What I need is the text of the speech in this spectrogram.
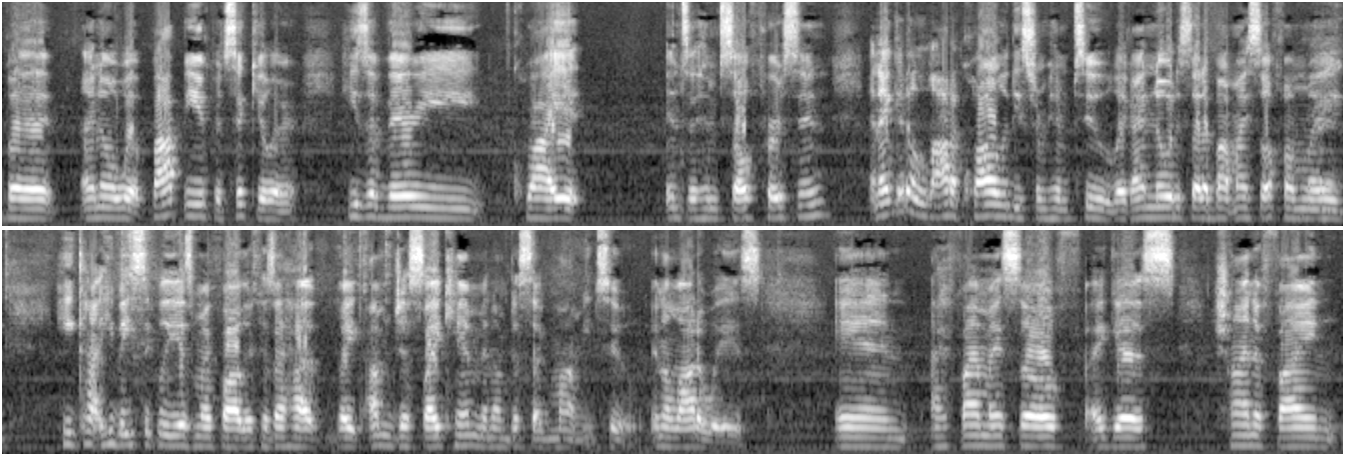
But I know with Papi in particular, he's a very quiet, into himself person, and I get a lot of qualities from him too. Like I noticed that about myself. I'm Right. like, he he basically is my father because I have like I'm just like him, and I'm just like mommy too in a lot of ways. And I find myself, I guess, trying to find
